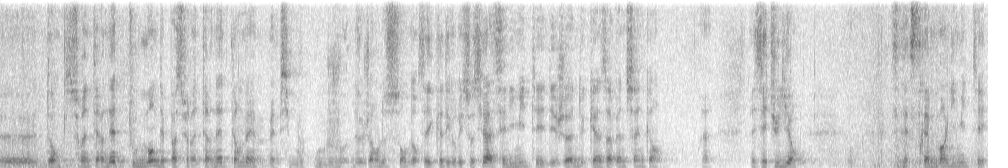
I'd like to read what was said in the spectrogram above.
Euh, donc sur Internet, tout le monde n'est pas sur Internet quand même, même si beaucoup de gens le sont. C'est des catégories sociales assez limitées, des jeunes de 15 à 25 ans, hein. les étudiants. C'est extrêmement limité.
